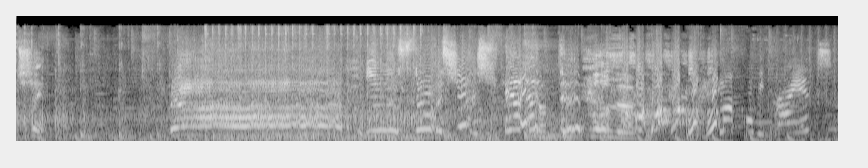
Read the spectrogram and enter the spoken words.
trzy. Ilustruje święty Boże! Kobe Bryant?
